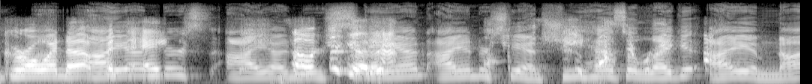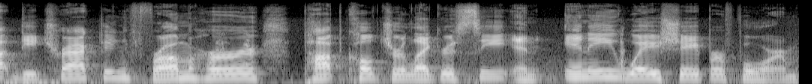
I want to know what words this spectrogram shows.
growing up. I, in the 80s. under, I So I understand. I understand. She has a leg. I am not detracting from her pop culture legacy in any way, shape, or form.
